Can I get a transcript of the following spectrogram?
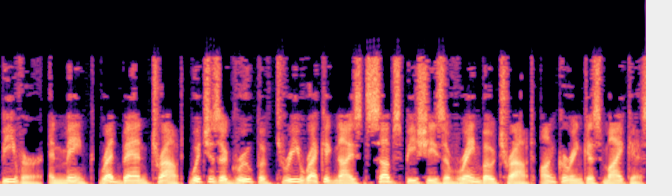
beaver, and mink. Red-band trout, which is a group of three recognized subspecies of rainbow trout mykiss,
